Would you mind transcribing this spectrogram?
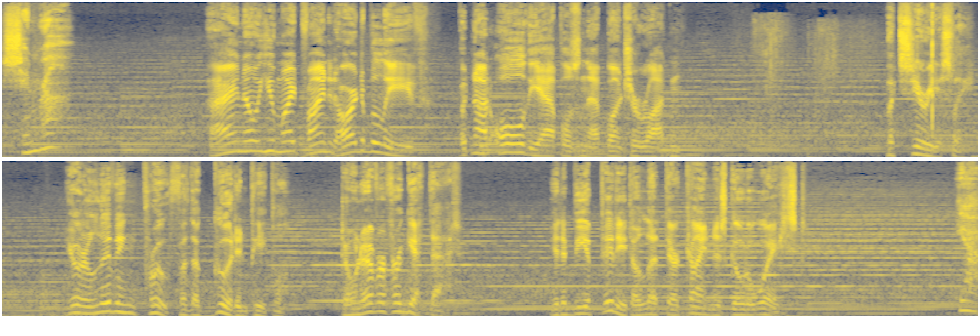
Shinra? I know you might find it hard to believe, but not all the apples in that bunch are rotten. But seriously, you're living proof of the good in people. Don't ever forget that. It'd be a pity to let their kindness go to waste. Yeah.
